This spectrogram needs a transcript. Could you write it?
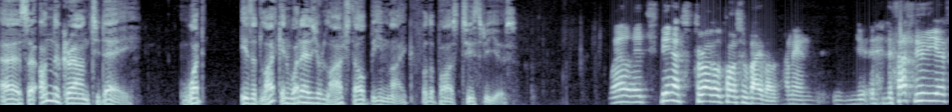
Uh, so on the ground today, what is it like and what has your lifestyle been like for the past two, three years? Well, it's been a struggle for survival. I mean, the past few years,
